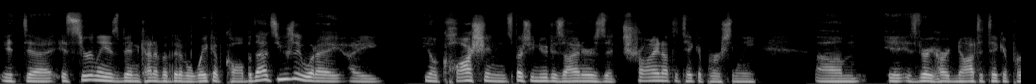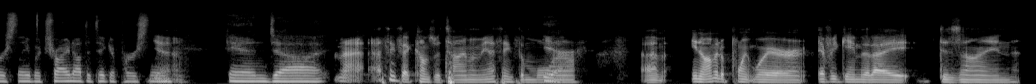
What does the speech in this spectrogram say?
it uh, it certainly has been kind of a bit of a wake up call. But that's usually what I I you know caution, especially new designers that try not to take it personally. Um, it, it's very hard not to take it personally, but try not to take it personally. Yeah. And uh, I think that comes with time. I mean, I think the more, yeah. um, you know, I'm at a point where every game that I design,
